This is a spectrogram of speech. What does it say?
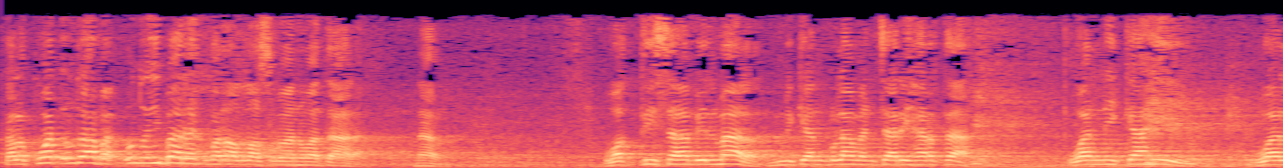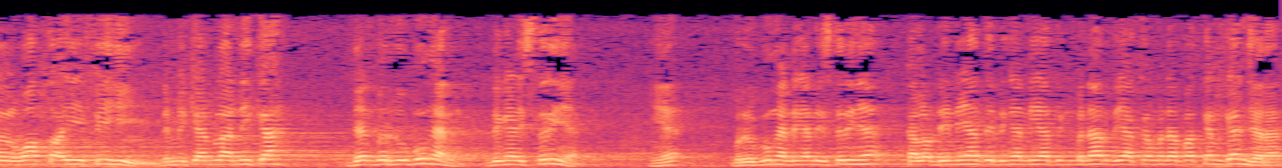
Kalau kuat untuk apa? Untuk ibadah kepada Allah Subhanahu wa taala. Nah, waktu sabil mal, demikian pula mencari harta. Wan nikahi wal wata'i fihi. Demikian pula nikah dan berhubungan dengan istrinya. Ya. berhubungan dengan istrinya, kalau diniati dengan niat yang benar dia akan mendapatkan ganjaran.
